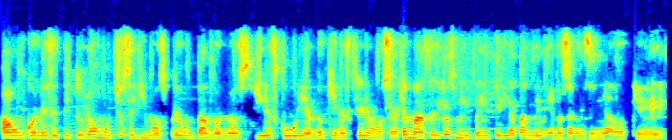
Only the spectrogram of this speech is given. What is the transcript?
Aún con ese título, muchos seguimos preguntándonos y descubriendo quiénes queremos ser. Además, el 2020 y la pandemia nos han enseñado que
